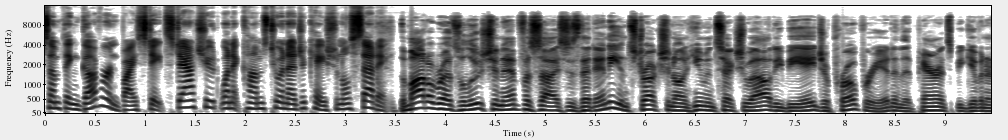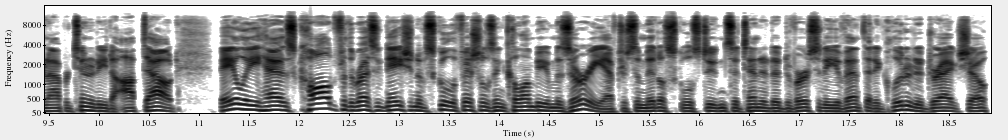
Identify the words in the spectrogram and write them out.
something governed by state statute when it comes to an educational setting. The model resolution emphasizes that any instruction on human sexuality be age appropriate and that parents be given an opportunity to opt out. Bailey has called for the resignation of school officials in Columbia, Missouri, after some middle school students attended a diversity event that included a drag show.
